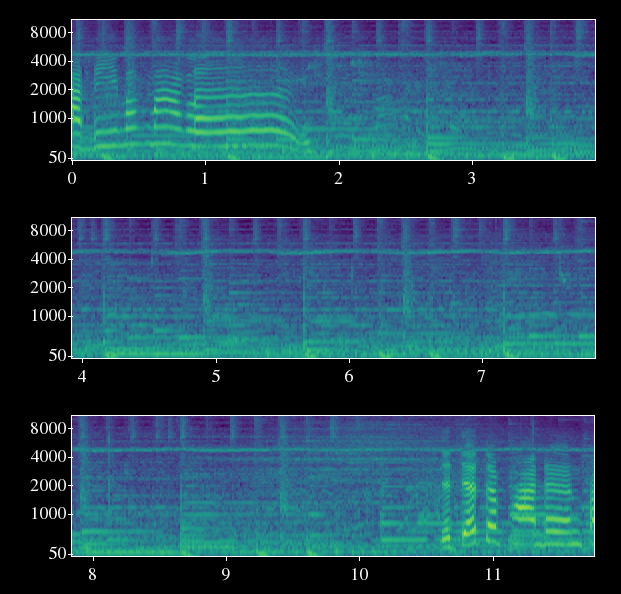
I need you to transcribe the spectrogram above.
ากาศดีมาก ๆ เลย เดี๋ยวเจ๊จะพาเดินไป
